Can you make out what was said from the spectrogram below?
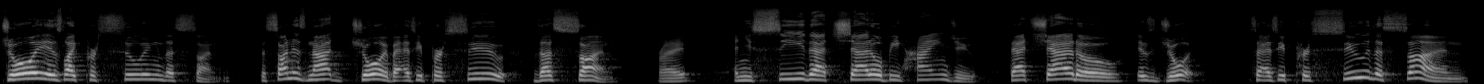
joy is like pursuing the sun. The sun is not joy, but as you pursue the sun, right? and you see that shadow behind you, that shadow is joy. So as you pursue the sun,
